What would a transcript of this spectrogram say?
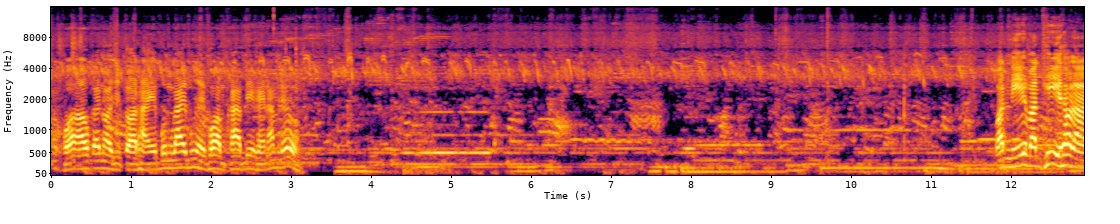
มาขอเอาไก่น้อยสิต่อดให้เบิ้งลายมือให้พร้อมคาบเรียกให้น้ำเร็ววันนี้วันที่เท่าไหร่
